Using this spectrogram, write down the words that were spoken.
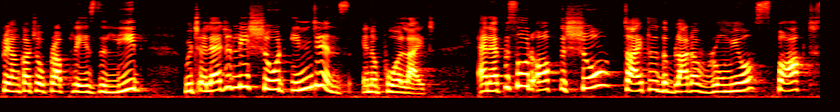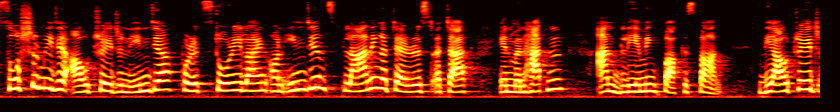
Priyanka Chopra plays the lead, which allegedly showed Indians in a poor light. An episode of the show titled The Blood of Romeo sparked social media outrage in India for its storyline on Indians planning a terrorist attack in Manhattan and blaming Pakistan. The outrage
